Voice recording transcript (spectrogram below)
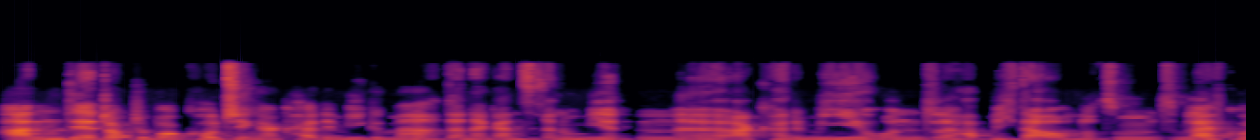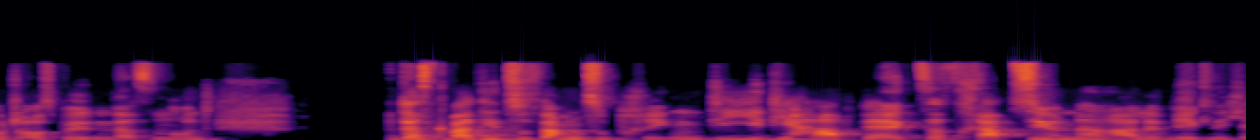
an der Dr. Bock Coaching Akademie gemacht, an einer ganz renommierten äh, Akademie und äh, habe mich da auch noch zum, zum Life Coach ausbilden lassen und das quasi zusammenzubringen, die, die Hardfacts, das Rationale, wirklich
